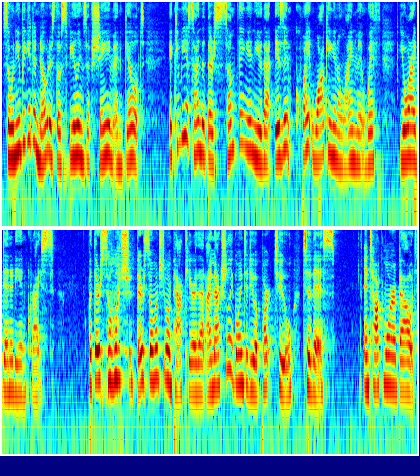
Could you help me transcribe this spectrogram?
So when you begin to notice those feelings of shame and guilt, it can be a sign that there's something in you that isn't quite walking in alignment with your identity in Christ. But there's so much there's so much to unpack here that I'm actually going to do a part 2 to this and talk more about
